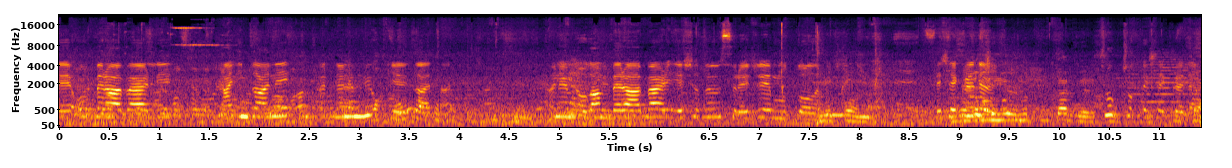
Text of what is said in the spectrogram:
e, o beraberliği yani imza ne önemli yok ki zaten. Önemli olan beraber yaşadığın sürece mutlu olabilmek. Mutlu olmak. Teşekkür ederim. Mutluluklar dileriz. Çok çok teşekkür ederim.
